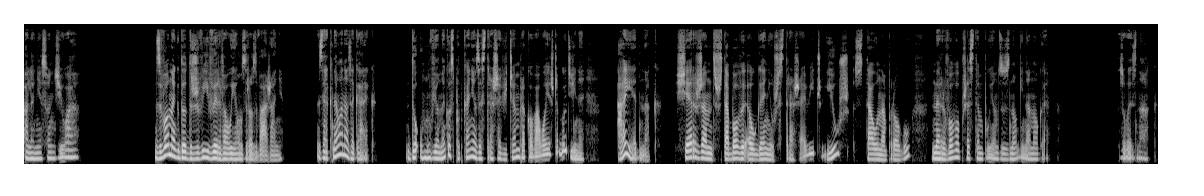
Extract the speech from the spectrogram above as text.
ale nie sądziła. Dzwonek do drzwi wyrwał ją z rozważań. Zerknęła na zegarek. Do umówionego spotkania ze Straszewiczem brakowało jeszcze godziny, a jednak sierżant sztabowy Eugeniusz Straszewicz już stał na progu, nerwowo przestępując z nogi na nogę. Zły znak.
